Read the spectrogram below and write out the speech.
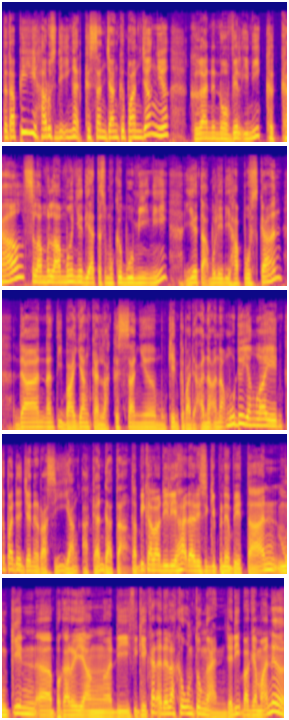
Tetapi harus diingat kesan jangka panjangnya. Kerana novel ini kekal selama-lamanya di atas muka bumi ini ia tak boleh dihapuskan dan nanti bayangkan lah kesannya mungkin kepada anak-anak muda yang lain kepada generasi yang akan datang. Tapi kalau dilihat dari segi penerbitan mungkin uh, perkara yang difikirkan adalah keuntungan. Jadi bagaimana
